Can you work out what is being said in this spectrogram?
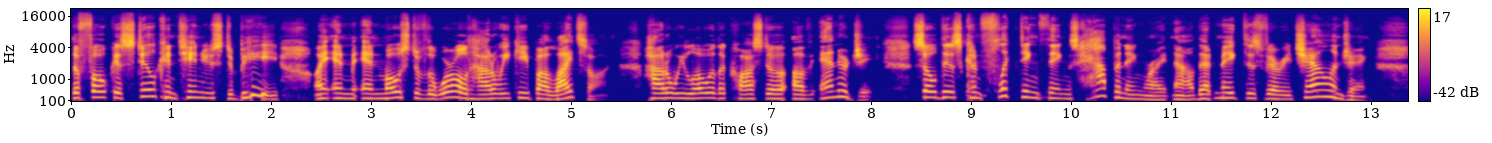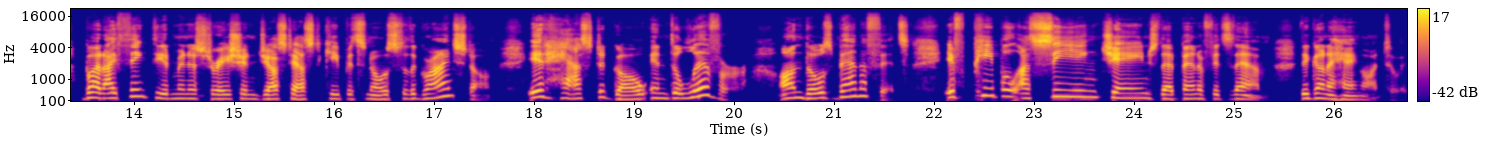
The focus still continues to be uh, in in most of the world, how do we keep our lights on? How do we lower the cost of, of energy? So there's conflicting things happening right now that make this very challenging. But I think the administration just has to keep its nose to the grindstone. It has to go and deliver on those benefits. If people are seeing change that benefits them, they're going to hang on to it.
